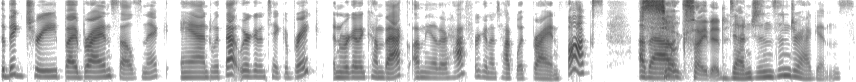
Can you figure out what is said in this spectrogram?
the big tree by Brian Selznick. And with that, we're going to take a break, and we're going to come back on the other half. We're going to talk with Brian Fox about so excited. Dungeons and Dragons.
